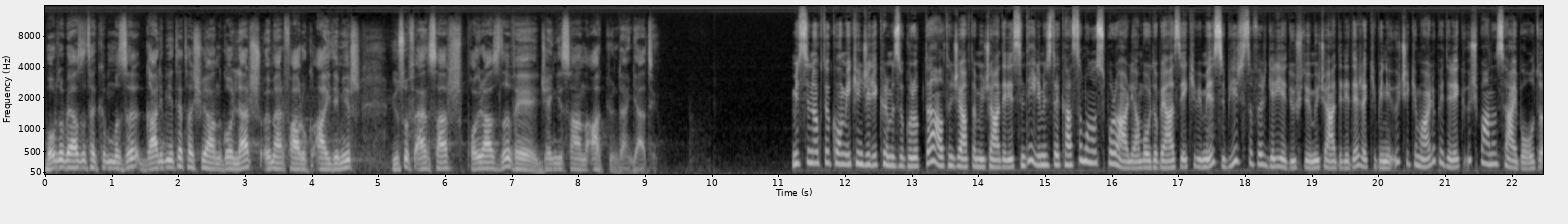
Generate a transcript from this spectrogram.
Bordo Beyazlı takımımızı galibiyete taşıyan goller Ömer Faruk Aydemir, Yusuf Ensar, Poyrazlı ve Cengizhan Akgün'den geldi. Misli.com ikincilik kırmızı grupta 6. hafta mücadelesinde elimizde Kastamonu Spor ağırlayan Bordo Beyazlı ekibimiz 1-0 geriye düştüğü mücadelede rakibini 3-2 mağlup ederek 3 puanın sahibi oldu.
